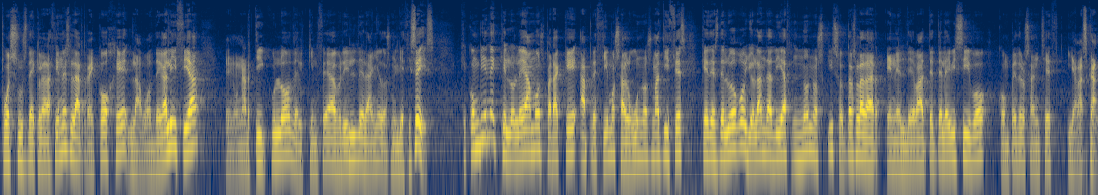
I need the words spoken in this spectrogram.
pues sus declaraciones las recoge La Voz de Galicia en un artículo del 15 de abril del año 2016, que conviene que lo leamos para que apreciemos algunos matices que desde luego Yolanda Díaz no nos quiso trasladar en el debate televisivo con Pedro Sánchez y Abascal.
